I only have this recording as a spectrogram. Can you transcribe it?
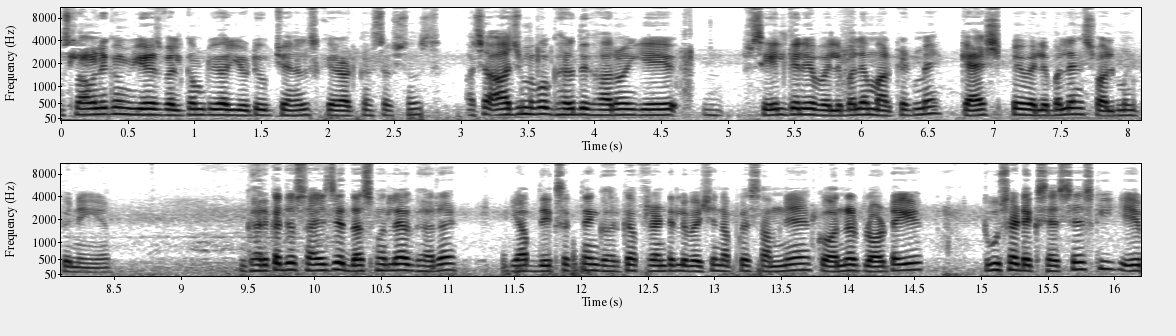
अस्सलाम वालेकुम viewers welcome to your YouTube channel square art constructions अच्छा आज मैं आपको घर दिखा रहा हूँ, ये सेल के लिए अवेलेबल है मार्केट में कैश पे अवेलेबल है इंस्टॉलमेंट पे नहीं है। घर का जो साइज़ है, दस मरले घर है, ये आप देख सकते हैं, घर का फ्रंट एलिवेशन आपके सामने है कॉर्नर प्लॉट है ये टू साइड एक्सेस है इसकी, ये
